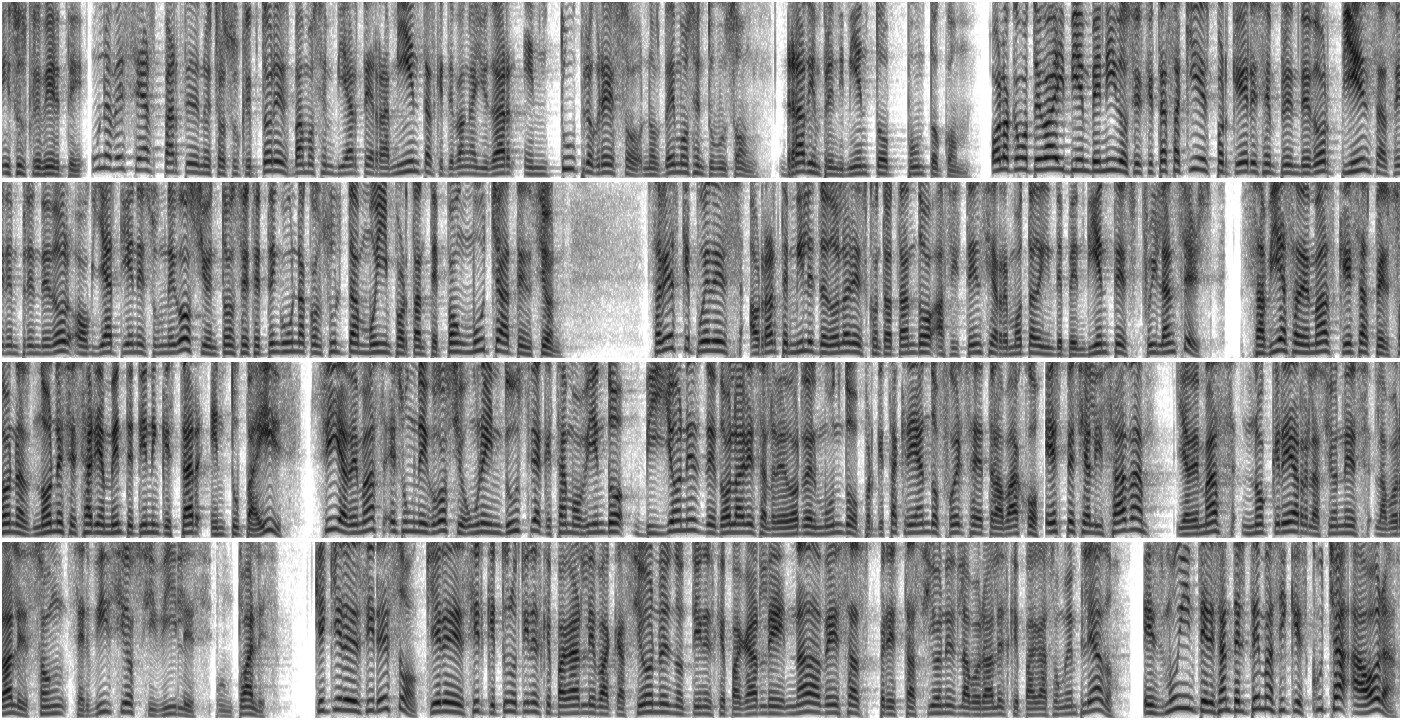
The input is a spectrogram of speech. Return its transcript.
y suscribirte. Una vez seas parte de nuestros suscriptores, vamos a enviarte herramientas que te van a ayudar en tu progreso. Nos vemos en tu buzón. radioemprendimiento.com. Hola, ¿cómo te va? Y bienvenido. Si es que estás aquí es porque eres emprendedor, piensas ser emprendedor o ya tienes un negocio. Entonces te tengo una consulta muy importante. Pon mucha atención. ¿Sabías que puedes ahorrarte miles de dólares contratando asistencia remota de independientes freelancers? ¿Sabías además que esas personas no necesariamente tienen que estar en tu país? Sí, además es un negocio, una industria que está moviendo billones de dólares alrededor del mundo porque está creando fuerza de trabajo especializada y además no crea relaciones laborales, son servicios civiles puntuales. ¿Qué quiere decir eso? Quiere decir que tú no tienes que pagarle vacaciones, no tienes que pagarle nada de esas prestaciones laborales que pagas a un empleado. Es muy interesante el tema, así que escucha ahora.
